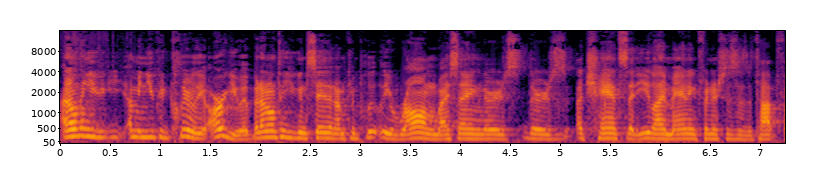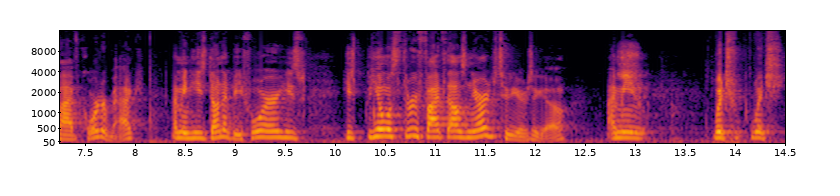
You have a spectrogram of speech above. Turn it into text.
I don't think you. I mean, you could clearly argue it, but I don't think you can say that I'm completely wrong by saying there's there's a chance that Eli Manning finishes as a top five quarterback. I mean, he's done it before. He's he's he almost threw five thousand yards two years ago. I mean, which which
